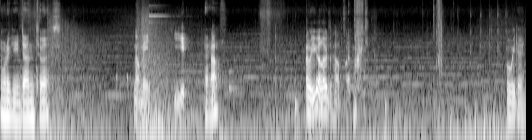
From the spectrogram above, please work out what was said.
What have you done to us? Not me. You. Oh. Oh. Oh, you got loads of health. Never mind. What are we doing?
